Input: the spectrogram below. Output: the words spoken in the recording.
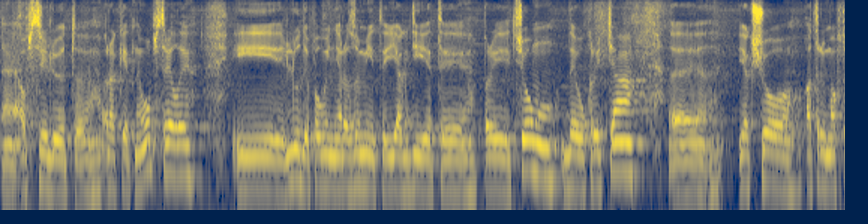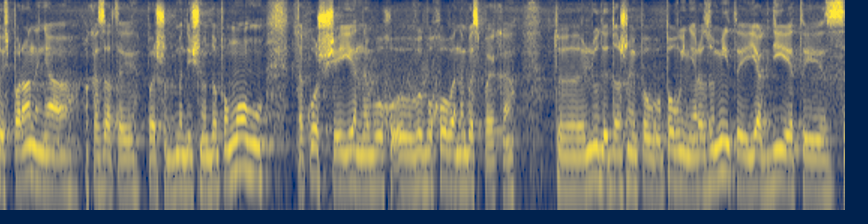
е, обстрілюють е, ракетні обстріли, і люди повинні розуміти, як діяти при цьому, де укриття. Якщо отримав хтось поранення, оказати першу медичну допомогу. Також ще є вибухова небезпека. То люди должны- пов- повинні розуміти, як діяти з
